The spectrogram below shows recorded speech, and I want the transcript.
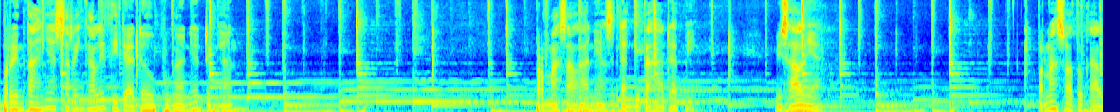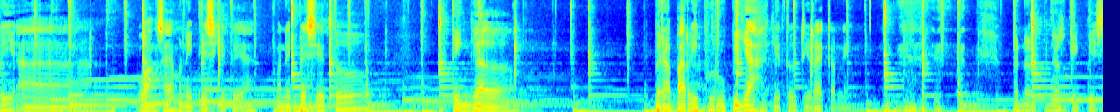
perintahnya sering kali tidak ada hubungannya dengan permasalahan yang sedang kita hadapi. Misalnya, pernah suatu kali uh, uang saya menipis gitu ya, menipis itu tinggal berapa ribu rupiah gitu di rekening. Bener-bener tipis.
